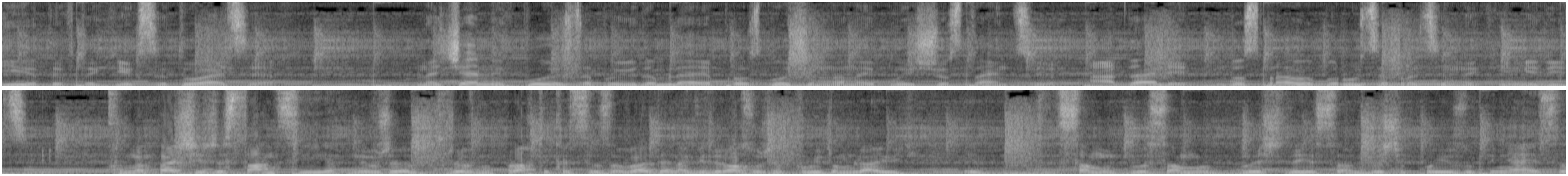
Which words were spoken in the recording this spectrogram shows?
діяти в таких ситуаціях. Начальник поїзда повідомляє про злочин на найближчу станцію, а далі до справи беруться працівники міліції. На першій же станції, не вже вже практика це заведена, відразу вже повідомляють саме, саме ближче, де є саме ближче поїзд зупиняється,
